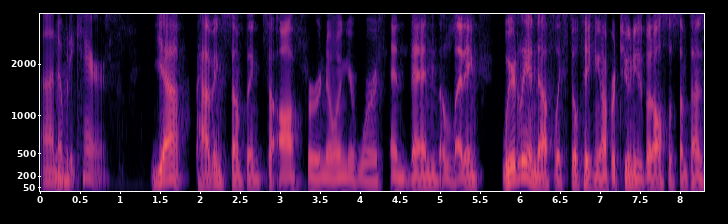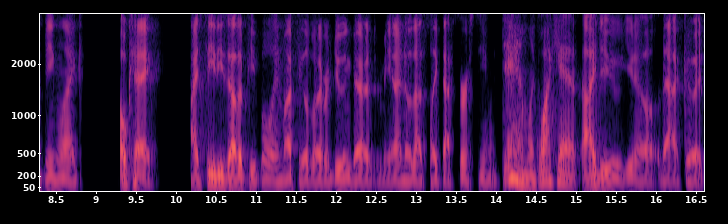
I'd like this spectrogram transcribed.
uh, nobody cares. yeah having something to offer knowing your worth and then letting weirdly enough like still taking opportunities but also sometimes being like okay i see these other people in my field whatever doing better than me and i know that's like that first thing you're like damn like why can't i do you know that good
